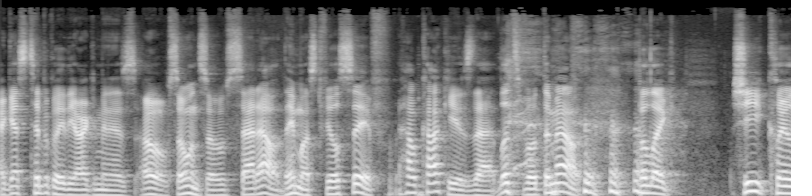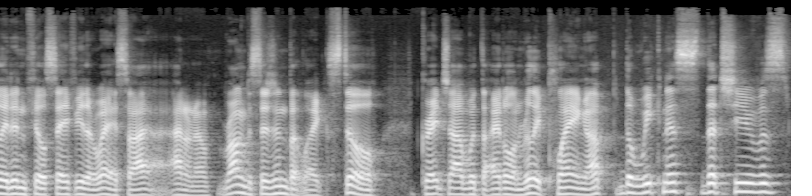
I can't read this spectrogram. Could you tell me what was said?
I guess typically the argument is, oh, so and so sat out. They must feel safe. How cocky is that? Let's vote them out. but like, she clearly didn't feel safe either way. So I, I don't know. Wrong decision, but like, still, great job with the idol and really playing up the weakness that she was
